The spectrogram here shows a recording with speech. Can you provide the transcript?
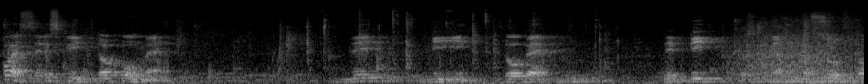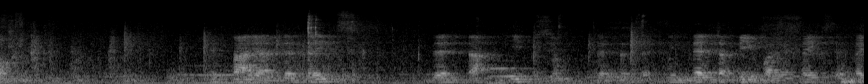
può essere scritto come db dove db lo scriviamo qua sotto è pari a delta x delta y delta z quindi delta b uguale delta x delta y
